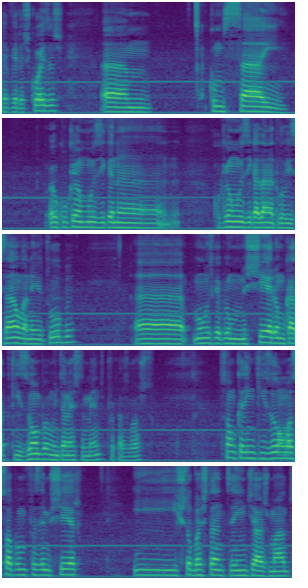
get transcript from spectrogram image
a ver as coisas. Um, comecei. Eu coloquei uma música na. Coloquei uma música a dar na televisão, lá no YouTube. Uh, uma música para eu me mexer, um bocado de kizomba, muito honestamente, por acaso gosto. Só um bocadinho de kizomba, só para me fazer mexer. E estou bastante entusiasmado.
